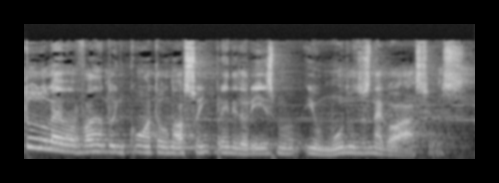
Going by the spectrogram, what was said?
tudo levando em conta o nosso empreendedorismo e o mundo dos negócios.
